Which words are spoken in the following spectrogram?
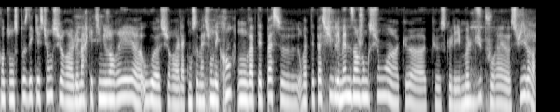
quand on se pose des questions sur le marketing genré ou sur la consommation d'écran, on va peut-être pas se, on va peut-être pas suivre les mêmes injonctions que que ce que les moldus pourraient suivre,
